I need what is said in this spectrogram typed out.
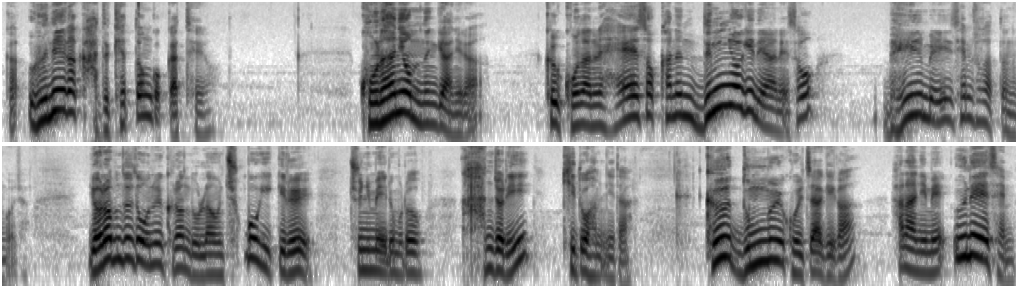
그러니까 은혜가 가득했던 것 같아요. 고난이 없는 게 아니라 그 고난을 해석하는 능력이 내 안에서 매일매일 샘솟았다는 거죠. 여러분들도 오늘 그런 놀라운 축복이 있기를 주님의 이름으로 간절히 기도합니다. 그 눈물 골짜기가 하나님의 은혜의 샘,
